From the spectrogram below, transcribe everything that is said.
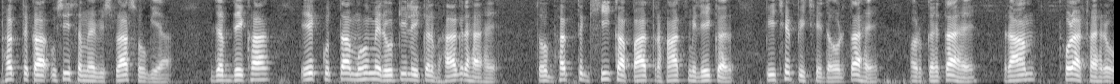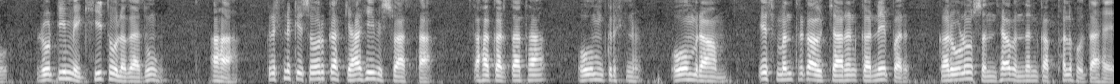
भक्त का उसी समय विश्वास हो गया। जब देखा, एक कुत्ता मुँह में रोटी लेकर भाग रहा है तो भक्त घी का पात्र हाथ में लेकर पीछे पीछे दौड़ता है और कहता है, राम, थोड़ा ठहरो, रोटी में घी तो लगा दूँ। आह, कृष्ण किशोर का क्या ही विश्वास था। कहा करता था, ओम कृष्ण, ओम राम। इस मंत्र का उच्चारण करने पर करोड़ों संध्या वंदन का फल होता है।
